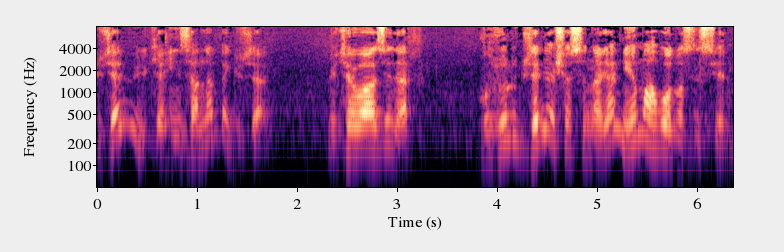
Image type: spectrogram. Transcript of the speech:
güzel bir ülke, insanlar da güzel. Mütevaziler. Huzurlu güzel yaşasınlar ya. Niye mahvolmasını isteyelim?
